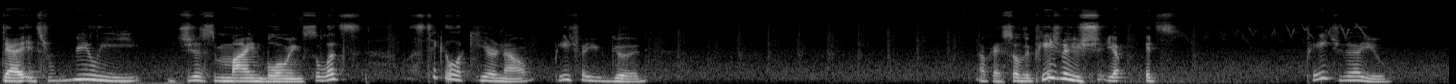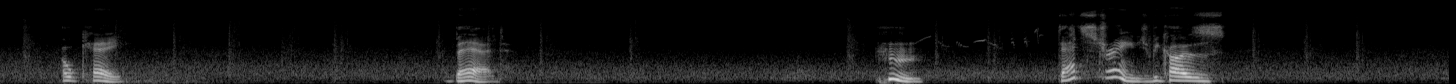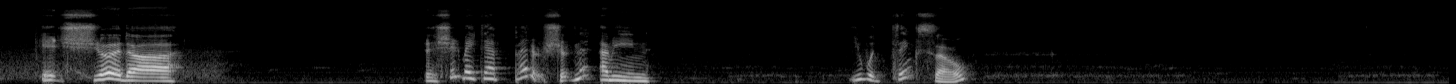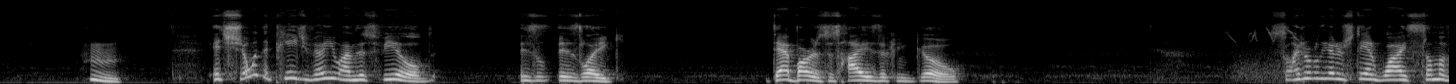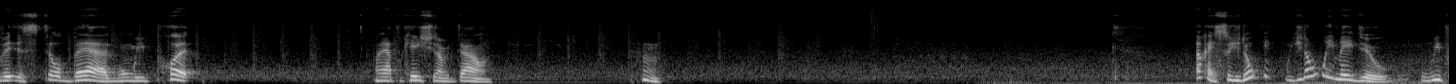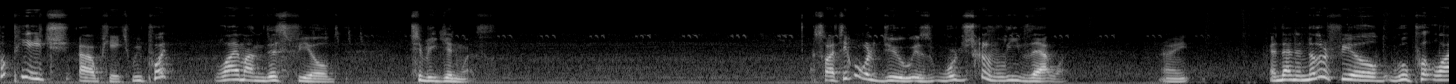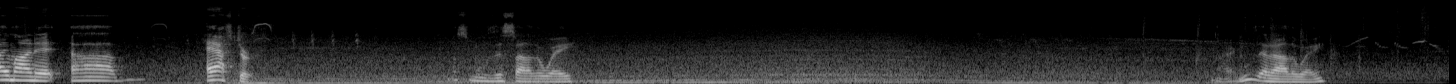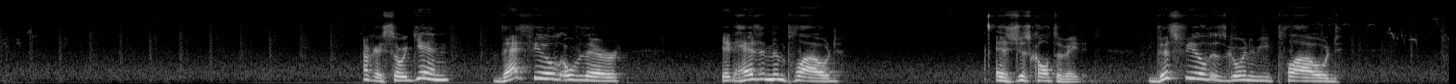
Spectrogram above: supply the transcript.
that it's really just mind blowing. So let's let's take a look here now. pH value good. Okay, so the pH value, yep, it's pH value. Okay. Bad. Hmm. That's strange because it should uh it should make that better, shouldn't it? I mean, you would think so. Hmm. It's showing the pH value on this field is is like that bar is as high as it can go. So I don't really understand why some of it is still bad when we put an application of it down. Hmm. Okay, so you don't you know what we may do? We put pH uh, pH. We put lime on this field to begin with. So I think what we're to do is we're just to leave that one. Right? And then another field, we'll put lime on it uh, after. Let's move this out of the way. Alright, move that out of the way. Okay, so again, that field over there, it hasn't been plowed. It's just cultivated. This field is going to be plowed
